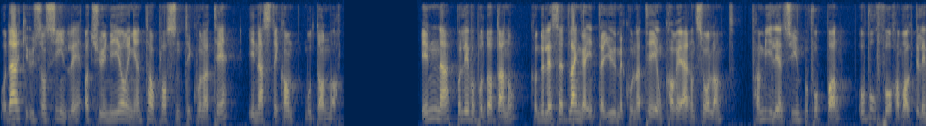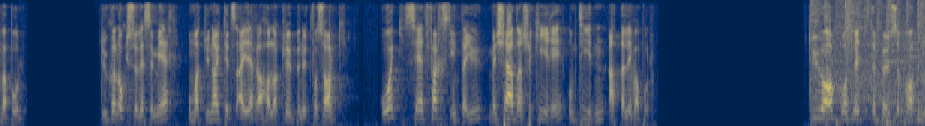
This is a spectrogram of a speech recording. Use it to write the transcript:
og det er ikke usannsynlig at 29-åringen tar plassen til Konaté i neste kamp mot Danmark. Inne på liverpool.no kan du lese et lengre intervju med Konaté om karrieren så langt, familiens syn på fotball og hvorfor han valgte Liverpool. Du kan også lese mer om at Uniteds eiere lagt klubben ut for salg, og se et ferskt intervju med Sherdan Shakiri om tiden etter Liverpool. Du har akkurat lyttet til Pausepraten,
